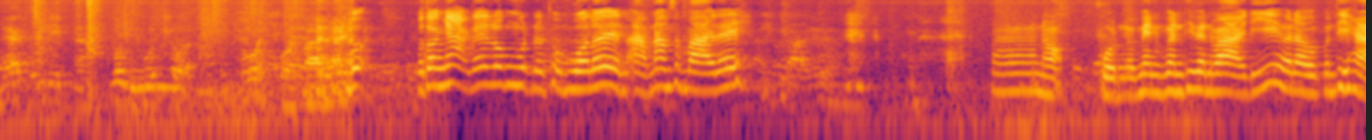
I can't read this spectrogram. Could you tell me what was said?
แล้วผมดิบนะร่มมุดโดดโอ้ยปวดไปเลยบ่ต้องยากได้ลงมุดถมหัวเลยอาบน้ำสบายเลยป้าเนาะฝนแม่นวันที่เป็นวายดีเพราะเราวันที่หา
